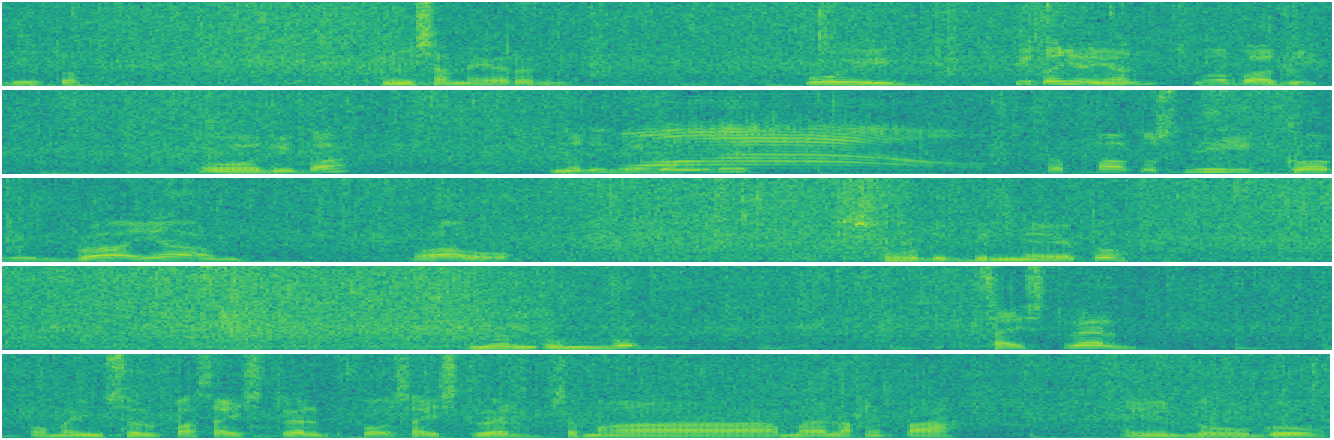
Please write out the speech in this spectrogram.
dito. Yung isa meron. Uy, kita nyo yan, mga buddy? O, di ba? Naliligaw ulit. Sapatos ni Kobe Bryant. Wow. Solid din na ito. Yun, umbok. Size 12. O, may insole pa size 12 po. Size 12 sa mga malalaki pa. Ayun logo.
